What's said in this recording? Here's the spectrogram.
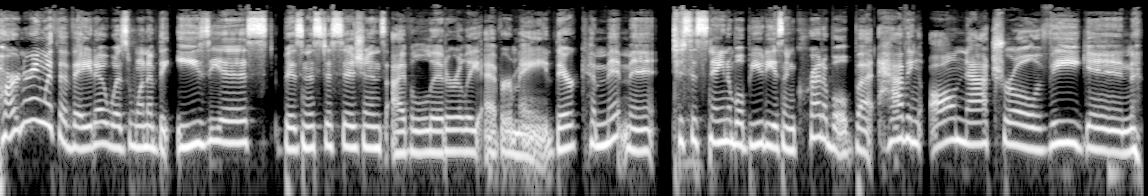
Partnering with Aveda was one of the easiest business decisions I've literally ever made. Their commitment to sustainable beauty is incredible, but having all natural, vegan,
